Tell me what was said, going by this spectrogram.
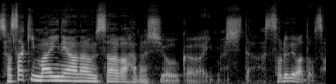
佐々木舞音アナウンサーが話を伺いました。それではどうぞ。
